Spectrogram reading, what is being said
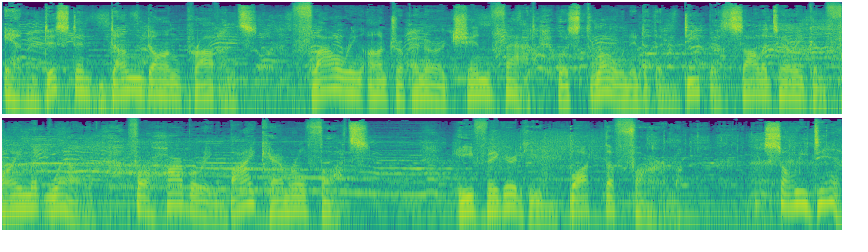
In distant Dung Dong province, flowering entrepreneur Chin Fat was thrown into the deepest solitary confinement well for harboring bicameral thoughts. He figured he'd bought the farm. So he did,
